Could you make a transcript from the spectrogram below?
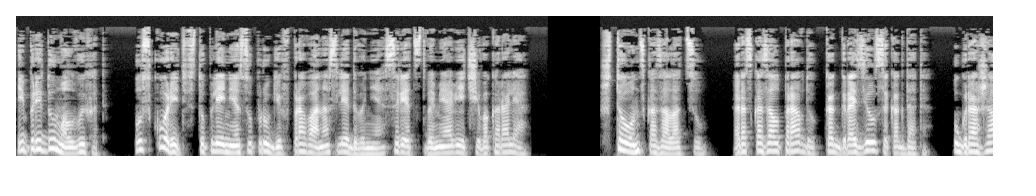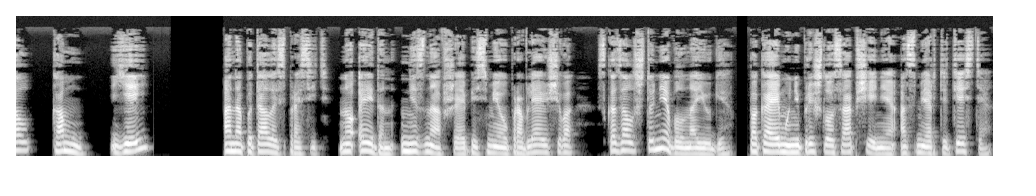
И придумал выход — ускорить вступление супруги в права наследования средствами овечьего короля. Что он сказал отцу? Рассказал правду, как грозился когда-то? Угрожал? Кому? Ей? Она пыталась спросить, но Эйден, не знавший о письме управляющего, сказал, что не был на юге, пока ему не пришло сообщение о смерти тестя.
